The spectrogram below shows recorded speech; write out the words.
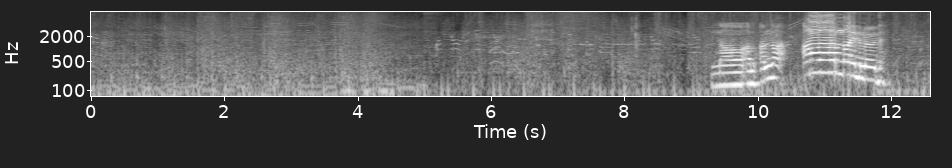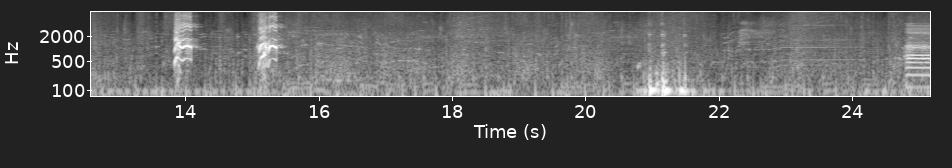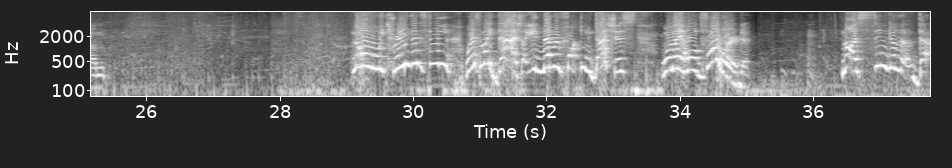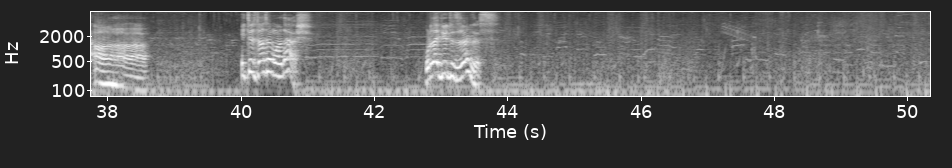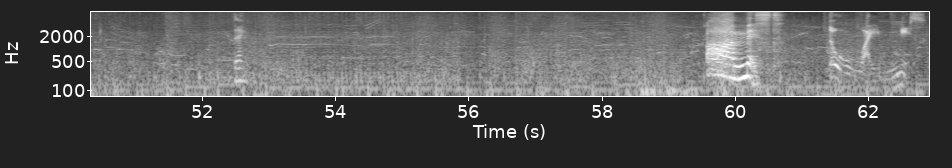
No, I'm I'm not I'm not in the mood. Um No, we traded still? Where's my dash? Like it never fucking dashes when I hold forward. Not a single da- uh It just doesn't want to dash. What did I do to deserve this? Dang. Ah, missed. Oh, I miss.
